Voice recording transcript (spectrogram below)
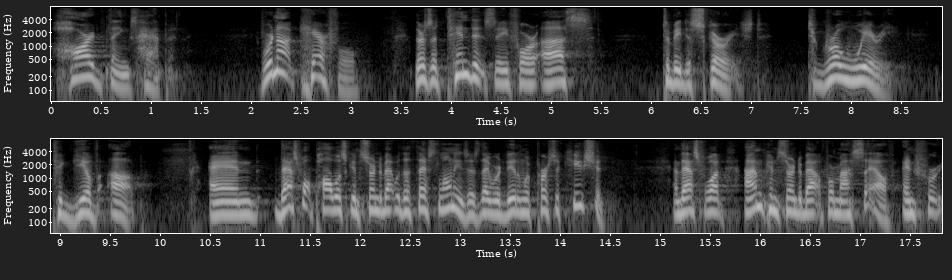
hard things happen, if we're not careful, there's a tendency for us to be discouraged, to grow weary, to give up. And that's what Paul was concerned about with the Thessalonians as they were dealing with persecution. And that's what I'm concerned about for myself and for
